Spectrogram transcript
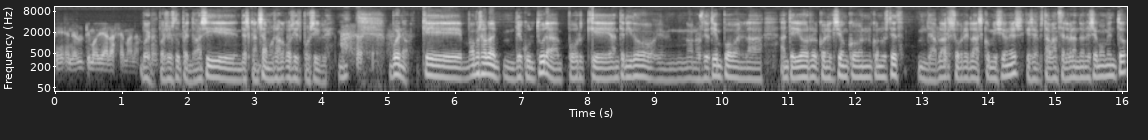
Sí, en el último día de la semana. Bueno, pues estupendo. Así descansamos algo si es posible. bueno, que vamos a hablar de cultura porque han tenido, eh, no nos dio tiempo en la anterior conexión con, con usted de hablar sobre las comisiones que se estaban celebrando en ese momento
